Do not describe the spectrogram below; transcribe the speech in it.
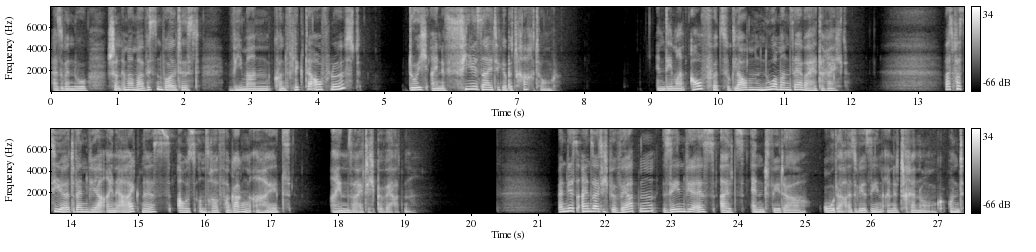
Also wenn du schon immer mal wissen wolltest, wie man Konflikte auflöst, durch eine vielseitige Betrachtung, indem man aufhört zu glauben, nur man selber hätte recht. Was passiert, wenn wir ein Ereignis aus unserer Vergangenheit einseitig bewerten? Wenn wir es einseitig bewerten, sehen wir es als entweder oder. Also wir sehen eine Trennung. Und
